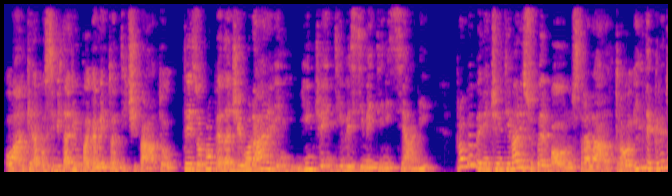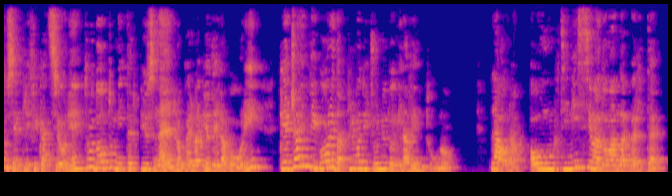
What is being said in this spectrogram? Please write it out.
o anche la possibilità di un pagamento anticipato, teso proprio ad agevolare gli ingenti investimenti iniziali. Proprio per incentivare i super bonus, tra l'altro, il decreto semplificazioni ha introdotto un iter più snello per l'avvio dei lavori che è già in vigore dal 1 di giugno 2021. Laura, ho un'ultimissima domanda per te.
